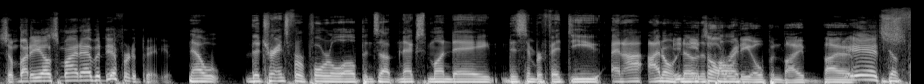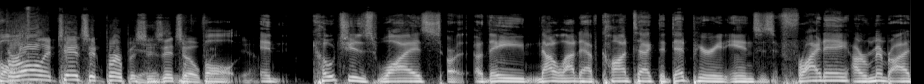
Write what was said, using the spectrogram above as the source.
somebody else might have a different opinion. Now, the transfer portal opens up next Monday, December 5th. Do you, and I, I don't It- know it's the already open by by It's Default. for all intents and purposes, it's open. default. And coaches wise, are, are they not allowed to have contact? The dead period ends. Is it Friday? I remember. I,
